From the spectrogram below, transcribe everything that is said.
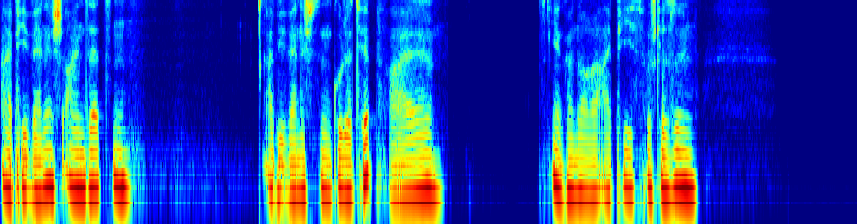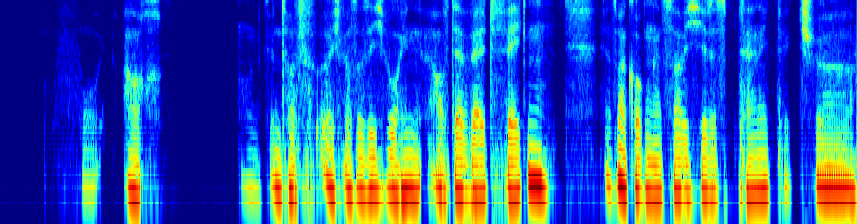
IP Vanish einsetzen. IP Vanish ist ein guter Tipp, weil ihr könnt eure IPs verschlüsseln, wo auch und könnt auf euch, was weiß ich, wohin auf der Welt faken. Jetzt mal gucken, jetzt habe ich hier das Panic Picture,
